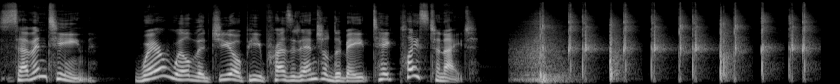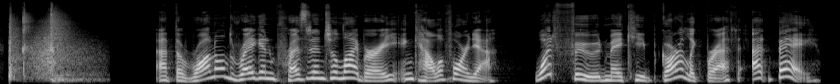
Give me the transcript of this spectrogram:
Seventeen. Where will the GOP presidential debate take place tonight? At the Ronald Reagan Presidential Library in California. What food may keep garlic breath at bay?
